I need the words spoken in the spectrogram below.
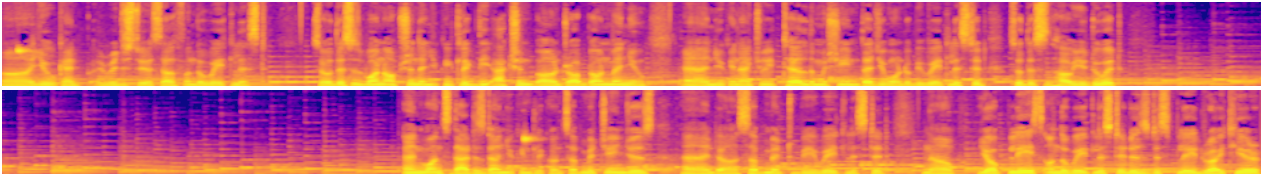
uh, you can register yourself on the wait list so this is one option then you can click the action uh, drop down menu and you can actually tell the machine that you want to be waitlisted. So this is how you do it and once that is done you can click on submit changes and uh, submit to be waitlisted. Now your place on the waitlisted is displayed right here.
